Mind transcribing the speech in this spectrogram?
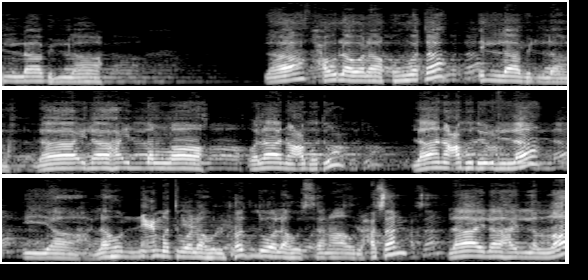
إلا بالله لا حول ولا قوة إلا بالله لا إله إلا الله ولا نعبد لا نعبد إلا إياه له النعمة وله الفضل وله الثناء الحسن لا إله إلا الله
